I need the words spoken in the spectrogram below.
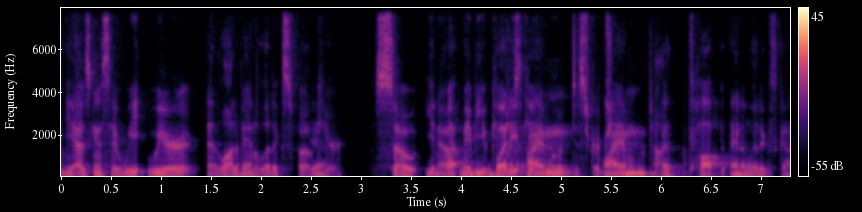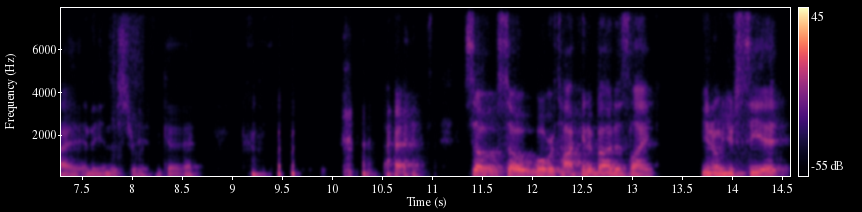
Yeah, I was gonna say we we're a lot of analytics folk yeah. here. So you know, uh, maybe you can buddy, just give I'm, a quick description. I am a about. top analytics guy in the industry. Okay. All right. So so what we're talking about is like, you know, you see it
